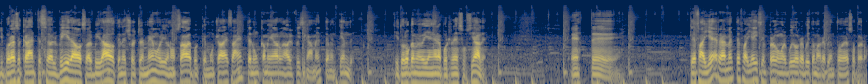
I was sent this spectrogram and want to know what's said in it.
Y por eso es que la gente se olvida o se ha olvidado, tiene short term memory o no sabe, porque mucha de esa gente nunca me llegaron a ver físicamente, ¿me entiendes? Y todo lo que me veían era por redes sociales. Este. Que fallé, realmente fallé y siempre, como el lo repito, me arrepiento de eso, pero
